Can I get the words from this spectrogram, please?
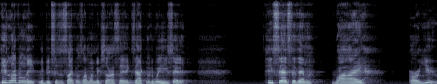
He lovingly rebukes his disciples. I'm going to make sure I say it exactly the way he said it. He says to them, Why are you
